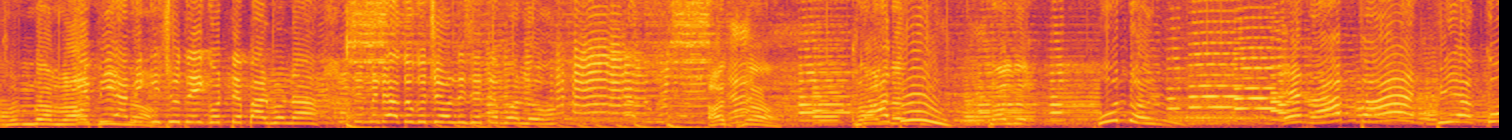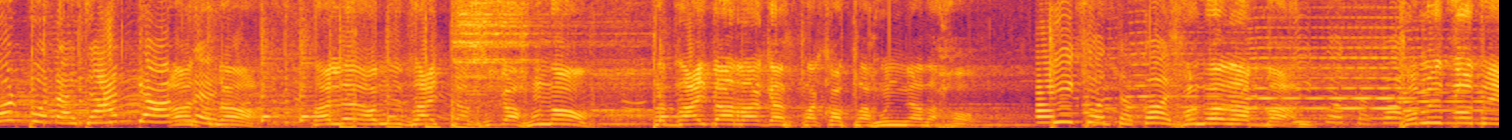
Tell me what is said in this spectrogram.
তোমরা এ রাজি বিয়ে আমি কিছুতেই করতে পারব না। তুমি দাদুকে চলে যেতে বলো। আচ্ছা তাহলে দাদু! তাহলে এ রাপান বিয়ে করব না জান কে আচ্ছা। তাহলে আমি যাইতাছি গা শুনো তো যাইবার আগে একটা কথা শুনে রাখো। কি কথা শোনো রাব্বা তুমি যদি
